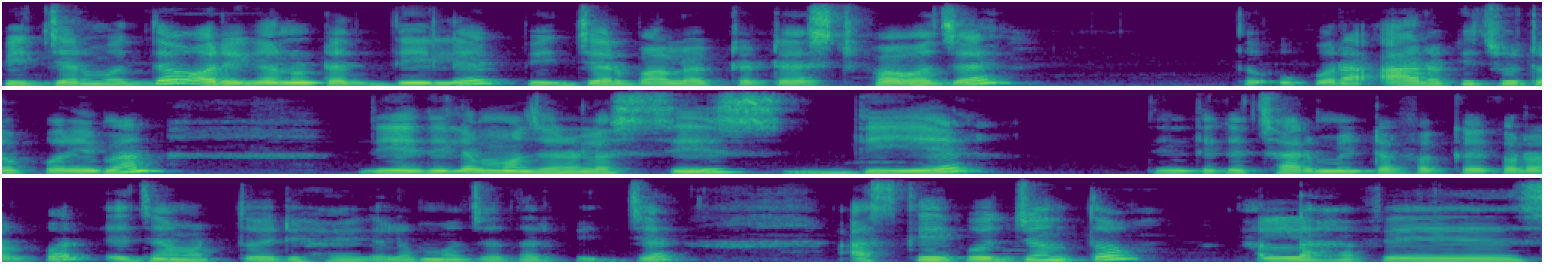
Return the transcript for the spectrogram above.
পিৎজার মধ্যে অরিগানোটা দিলে পিৎজার ভালো একটা টেস্ট পাওয়া যায়। তো উপরে আরও কিছুটা পরিমাণ দিয়ে দিলে মজারালা সিজ দিয়ে তিন থেকে চার মিনিট অপেক্ষা করার পর এই যে আমার তৈরি হয়ে গেল মজাদার পিৎজা আজকে এই পর্যন্ত। আল্লাহ হাফেজ।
